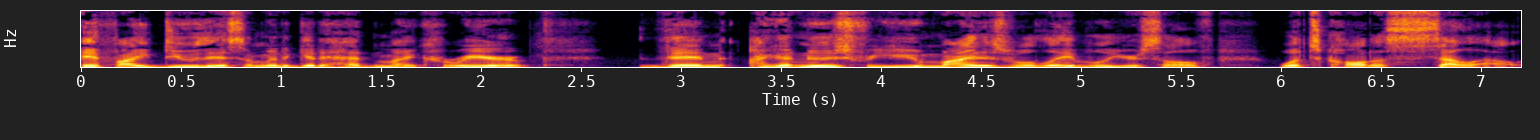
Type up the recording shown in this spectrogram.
if I do this, I'm going to get ahead in my career, then I got news for you. You might as well label yourself what's called a sellout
